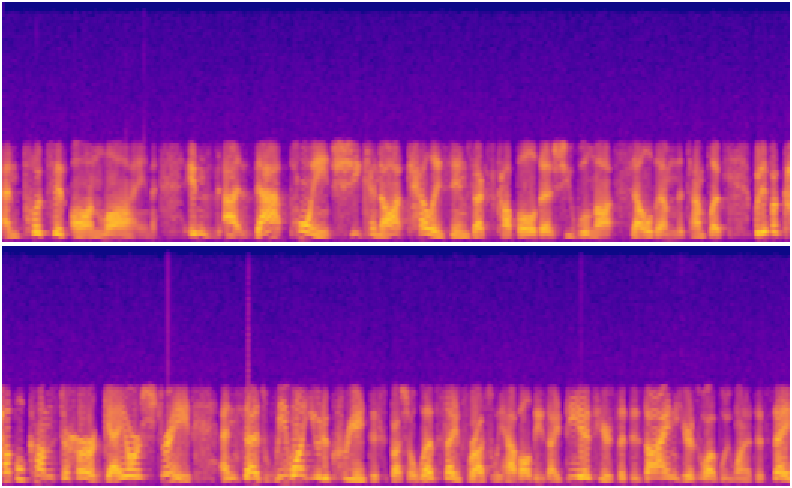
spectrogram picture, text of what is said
and puts it online. In at that point, she cannot tell a same-sex couple that she will not sell them the template. But if a couple comes to her, gay or straight, and says, "We want you to create this special website for us. We have all these ideas. Here's the design. Here's what we wanted to say,"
